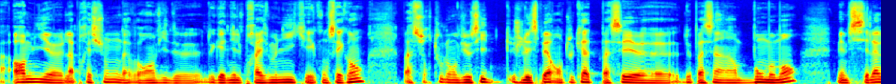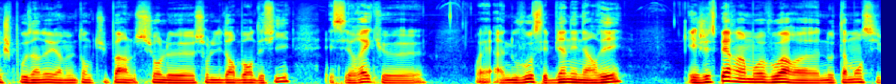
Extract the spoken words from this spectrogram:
bah, hormis euh, la pression d'avoir envie de, gagner le prize money qui est conséquent, bah, surtout l'envie aussi, je l'espère en tout cas, de passer, euh, de passer un bon moment, même si c'est là que je pose un œil en même temps que tu parles sur le, sur le leaderboard des filles. Et c'est vrai que, ouais, à nouveau, c'est bien énervé. Et j'espère, hein, moi, voir, euh, notamment si,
